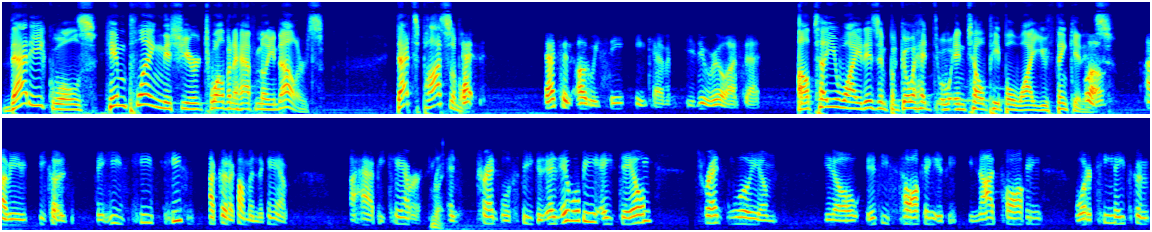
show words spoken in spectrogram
that equals him playing this year $12.5 million. That's possible. That, that's an ugly scene, Kevin. You do realize that. I'll tell you why it isn't, but go ahead and tell people why you think it is. Well, I mean, because he's he's he's not going to come into camp a happy camper, right. and Trent will speak, and it will be a daily Trent Williams. You know, is he talking? Is he not talking? What are teammates going to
